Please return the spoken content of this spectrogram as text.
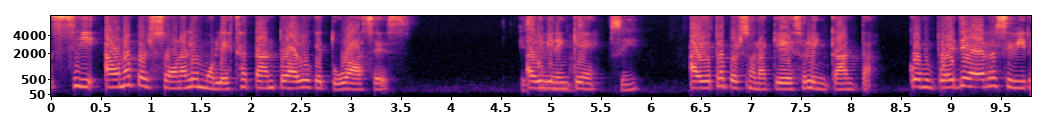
Si a una persona le molesta tanto algo que tú haces, Es Adivinen qué. Sí. hay otra persona que eso le encanta. Como puedes llegar a recibir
